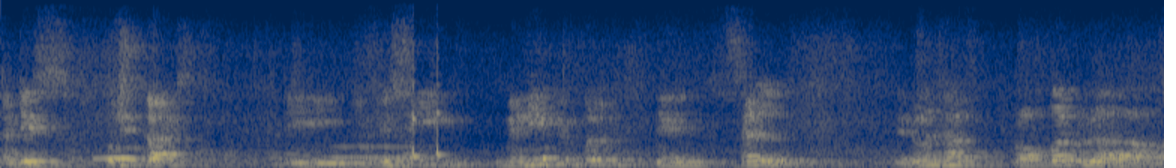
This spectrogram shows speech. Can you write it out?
That is push cards. The, if you see many people they sell, they don't have proper uh,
